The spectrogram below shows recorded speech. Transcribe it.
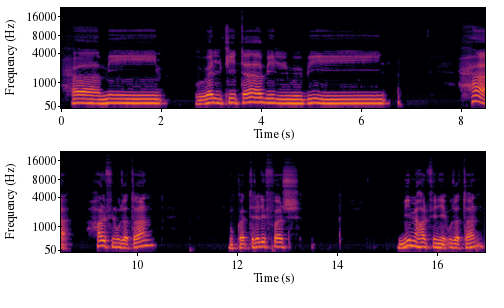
Hamim vel kitabil mübin. Ha harfini uzatan mukadder elif var. Mim harfini uzatan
